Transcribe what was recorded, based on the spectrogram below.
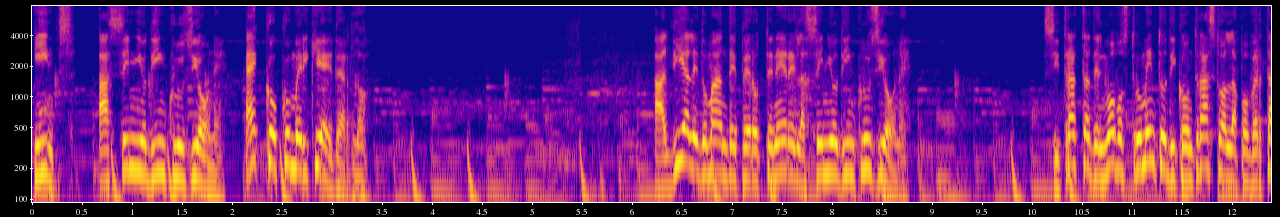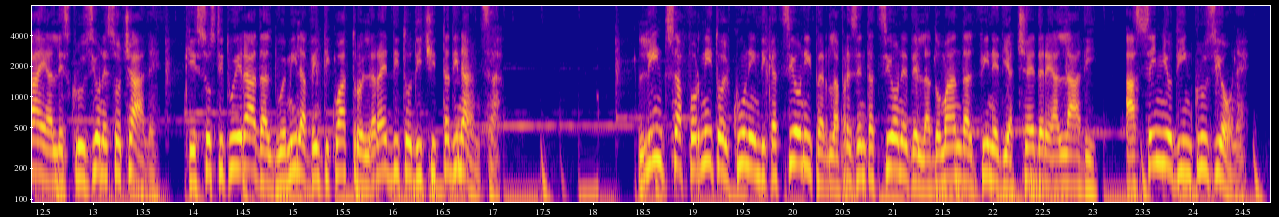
INPS, assegno di inclusione. Ecco come richiederlo. Al via le domande per ottenere l'assegno di inclusione. Si tratta del nuovo strumento di contrasto alla povertà e all'esclusione sociale, che sostituirà dal 2024 il reddito di cittadinanza. L'INPS ha fornito alcune indicazioni per la presentazione della domanda al fine di accedere all'ADI, assegno di inclusione.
